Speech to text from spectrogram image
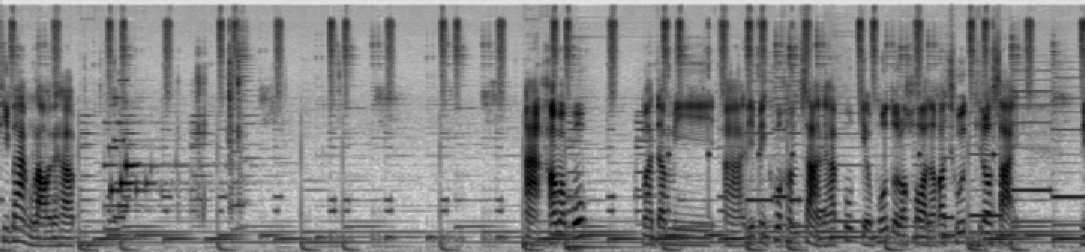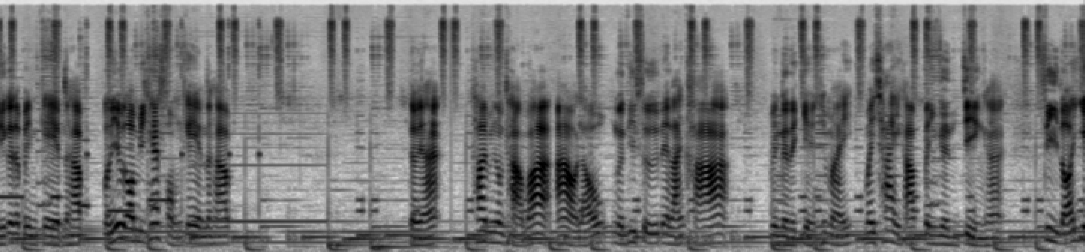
ที่บ้านของเรานะครับอะเข้ามาปุ๊บ มันจะมีอ่านี่เป็นพวกคำสั่งนะครับพวกเกี่ยวพวกตัวละครแล้วก็ชุดที่เราใส่ นี่ก็จะเป็นเกมนะครับตอนนี้เรามีแค่ 2 เกมนะครับเดี๋ยวนะถ้ามีคำถามว่าอ้าวแล้วเงินที่ซื้อในร้านค้าเป็นเงินในเกมใช่ไหมไม่ใช่ครับ เป็นเงินจริงฮะ400 เย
